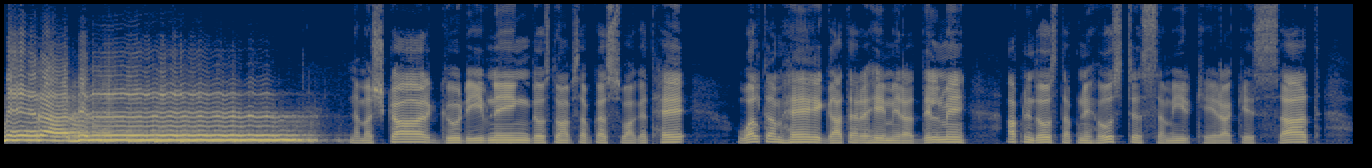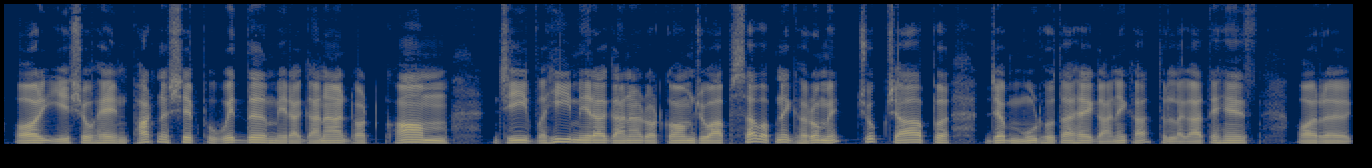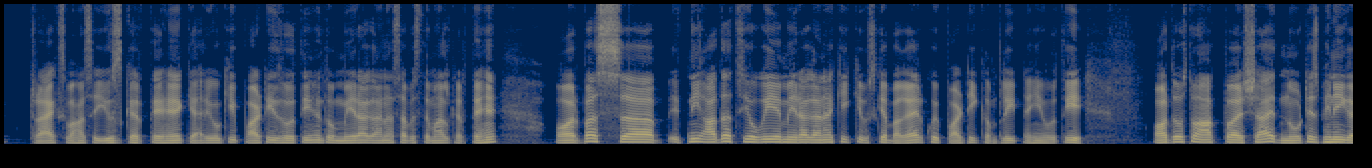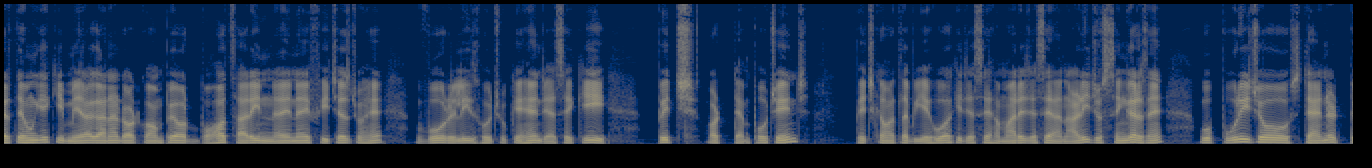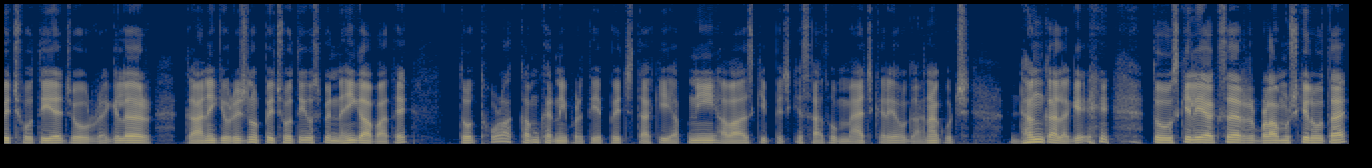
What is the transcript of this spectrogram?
मेरा दिल। नमस्कार गुड इवनिंग दोस्तों, आप सबका स्वागत है। वेलकम है, गाता रहे मेरा दिल में। अपने दोस्त, अपने होस्ट समीर खेरा के साथ। और ये शो है इन पार्टनरशिप विद मेरा गाना डॉट कॉम जी, वही मेरा गाना डॉट कॉम जो आप सब अपने घरों में चुपचाप जब मूड होता है गाने का तो लगाते हैं। और ट्रैक्स वहाँ से यूज़ करते हैं कैरियो की पार्टीज़ होती हैं तो मेरा गाना सब इस्तेमाल करते हैं। और बस इतनी आदत सी हो गई है मेरा गाना की, कि उसके बगैर कोई पार्टी कंप्लीट नहीं होती। और दोस्तों, आप शायद नोटिस भी नहीं करते होंगे कि मेरा गाना डॉट कॉम पर और बहुत सारी नए नए फीचर्स जो हैं, वो रिलीज़ हो चुके हैं। जैसे कि पिच और टेंपो चेंज। पिच का मतलब ये हुआ कि जैसे हमारे जैसे अनाड़ी जो सिंगर्स हैं, वो पूरी जो स्टैंडर्ड पिच होती है, जो रेगुलर गाने की ओरिजिनल पिच होती है उस पर नहीं गा पाते तो थोड़ा कम करनी पड़ती है पिच ताकि अपनी आवाज़ की पिच के साथ वो मैच करे और गाना कुछ ढंग का लगे। तो उसके लिए अक्सर बड़ा मुश्किल होता है।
